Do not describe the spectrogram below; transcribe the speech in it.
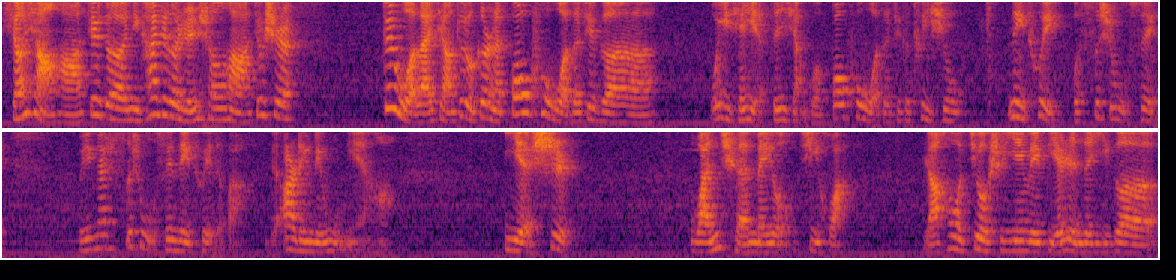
想想哈，这个你看这个人生哈，就是对我来讲，对我个人来，包括我的这个，我以前也分享过，包括我的这个退休内退，我四十五岁，我应该是四十五岁内退的吧。二零零五年哈，也是完全没有计划，然后就是因为别人的一个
